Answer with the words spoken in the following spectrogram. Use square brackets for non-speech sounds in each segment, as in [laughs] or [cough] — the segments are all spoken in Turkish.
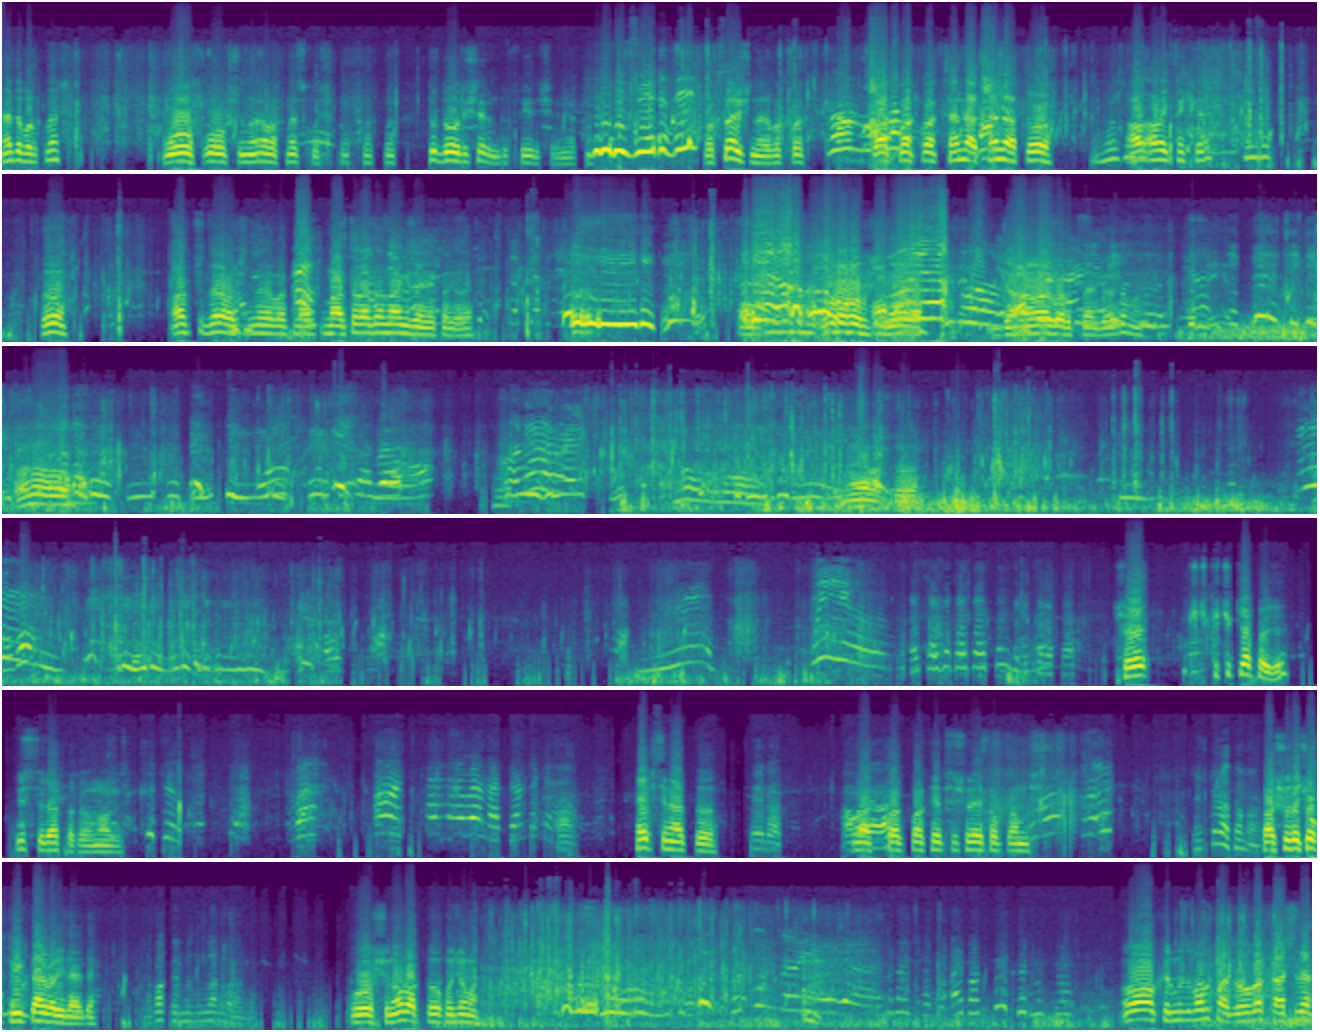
Nerede balıklar? Of of şunlara bak nasıl koş. Bak bak bak. Dur doğu düşerim. Dur suya düşerim yapma. [laughs] Baksana şunlara bak bak. Bak bak bak. Sen de at sen de at doğu. Al al ekmekleri. Doğu. Al şunlara bak şunlara bak. Mart, martılardan daha güzel yakalıyorlar. Of şunlara bak. Canavar balıklar gördün mü? Ana. Hani yüzülmelik. Şunlara bak doğu. Az fazla fazla atsanıza bir tarafa. Şöyle küçük küçük yap hacı. Bir sürü at bakalım ne olacak. Küçük. Bak. Bak. Onları ben atacağım. Çekelim. Hepsini at doğu. Şöyle at. Havaya Bak at. bak bak hepsi şuraya toplanmış. Düzgün at ama. Bak şurada çok büyükler var ileride. Bak kırmızılar var orada. Oo şuna bak doğu kocaman. Ay baksana kırmızı. Oo kırmızı balık var doğu bak karşıda.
